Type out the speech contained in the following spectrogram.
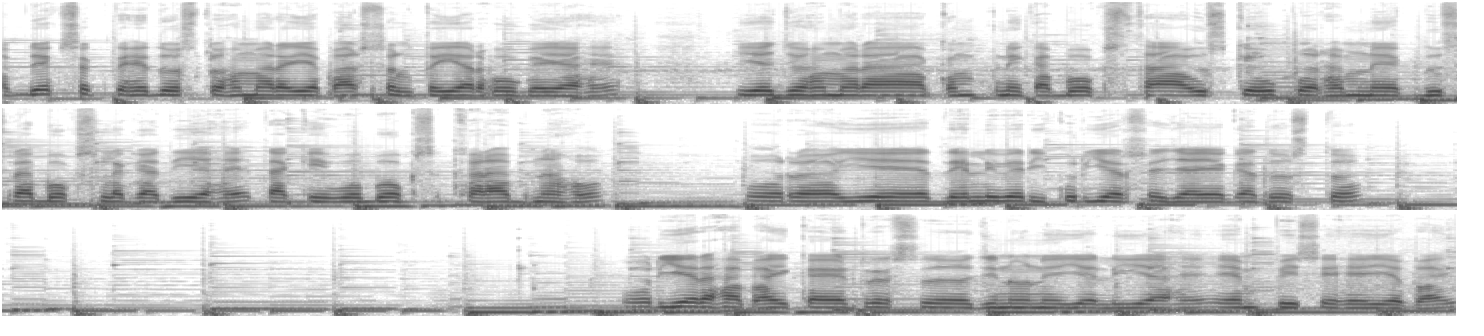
अब देख सकते हैं दोस्तों हमारा ये पार्सल तैयार हो गया है। ये जो हमारा कंपनी का बॉक्स था, उसके ऊपर हमने एक दूसरा बॉक्स लगा दिया है ताकि वो बॉक्स ख़राब ना हो। और ये डिलीवरी कुरियर से जाएगा दोस्तों। और ये रहा भाई का एड्रेस जिन्होंने ये लिया है एमपी से है ये भाई।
